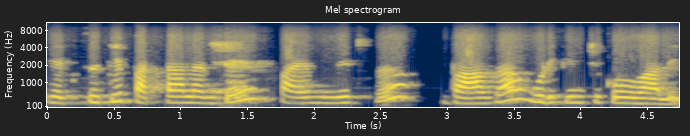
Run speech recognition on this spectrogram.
ఎగ్స్కి పట్టాలంటే ఫైవ్ మినిట్స్ బాగా ఉడికించుకోవాలి.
